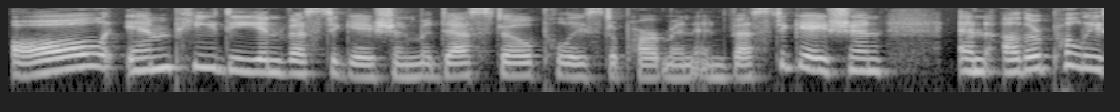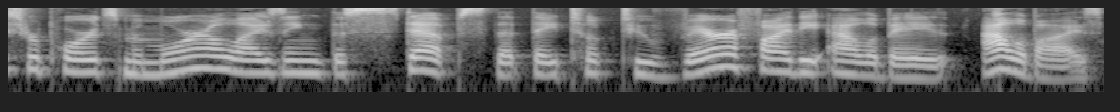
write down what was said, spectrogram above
all MPD investigation, Modesto Police Department investigation, and other police reports memorializing the steps that they took to verify the alibi, alibis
